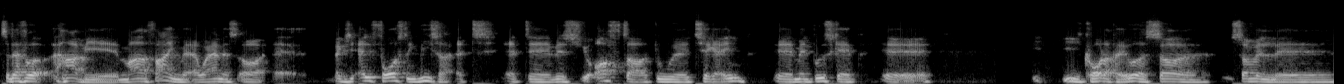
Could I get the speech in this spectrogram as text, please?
så derfor har vi meget erfaring med awareness, og øh, man kan sige, al forskning viser, at, at øh, hvis jo oftere du øh, tjekker ind øh, med et budskab, øh, i kortere perioder, så, så vil øh,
